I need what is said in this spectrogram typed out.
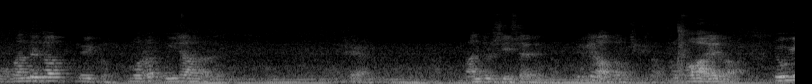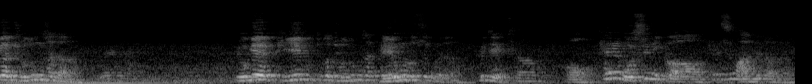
뭐 만들다? 메이크. 뭐라? 의자 하나를. 쉐어. 만들 수 있어야 된다. 이렇게 나왔다고 칩시다. 그럼 봐봐, 얘들아. 여기가 조동사잖아. 네. 요게 비에부터가 조동사 대용으로 쓴 거잖아. 그지? 어, 캔을 못 쓰니까 캔 쓰면 안 되잖아요.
